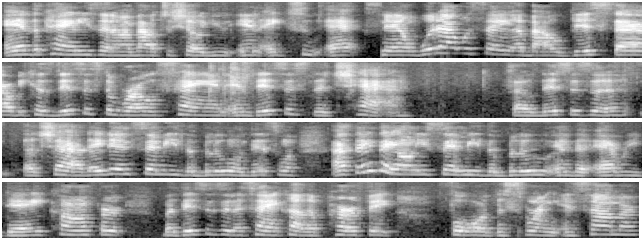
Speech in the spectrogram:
and the panties that I'm about to show you in a 2X. Now, what I would say about this style, because this is the rose tan and this is the chai. So this is a, a child. They didn't send me the blue on this one. I think they only sent me the blue and the everyday comfort. But this is in a tan color perfect for the spring and summer.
